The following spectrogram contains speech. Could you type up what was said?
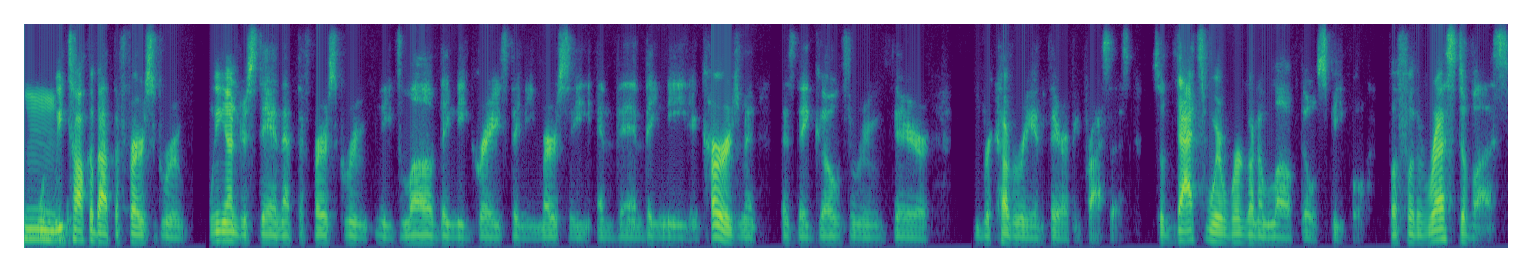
Mm. When we mm. talk about the first group, we understand that the first group needs love, they need grace, they need mercy, and then they need encouragement as they go through their recovery and therapy process. So that's where we're going to love those people. But for the rest of us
